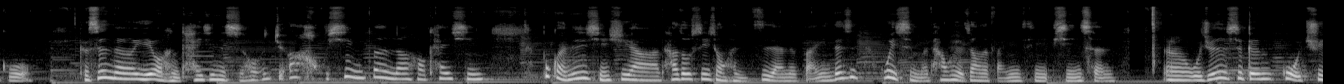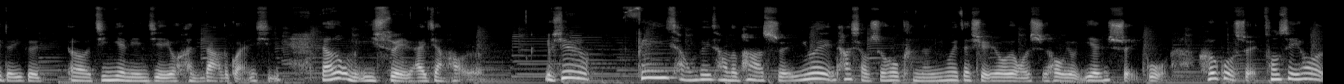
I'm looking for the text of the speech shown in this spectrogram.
过。可是呢，也有很开心的时候，觉得啊，好兴奋啊，好开心。不管这些情绪啊，它都是一种很自然的反应。但是为什么它会有这样的反应形形成？嗯、我觉得是跟过去的一个呃经验连接有很大的关系。假如我们一岁来讲好了，有些人。非常非常的怕水，因为他小时候可能因为在学游泳的时候有淹水过，喝过水，从此以后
